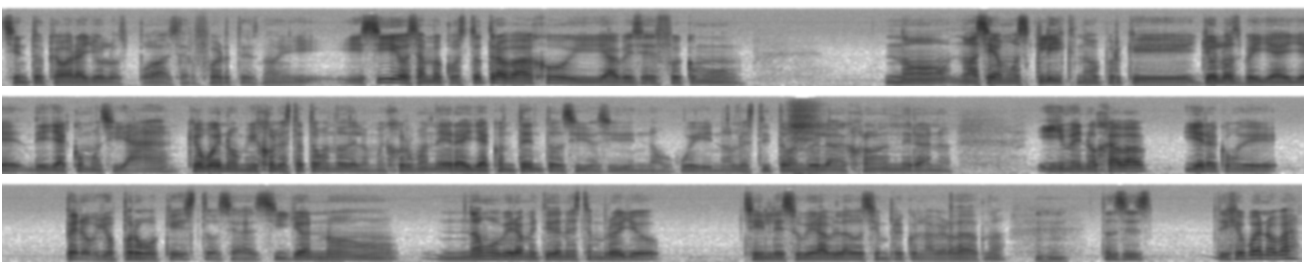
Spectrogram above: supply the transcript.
siento que ahora yo los puedo hacer fuertes, ¿no? Y, sí, o sea, me costó trabajo y a veces fue como no, no hacíamos clic, ¿no? Porque yo los veía ya- de ya como si, ah, qué bueno, mi hijo lo está tomando de la mejor manera y ya contentos. Y yo así de, no, güey, no lo estoy tomando de la mejor manera, ¿no? Y me enojaba y era como de, pero yo provoqué esto. O sea, si yo no, no me hubiera metido en este embrollo, si les hubiera hablado siempre con la verdad, ¿no? Entonces dije, bueno, va,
